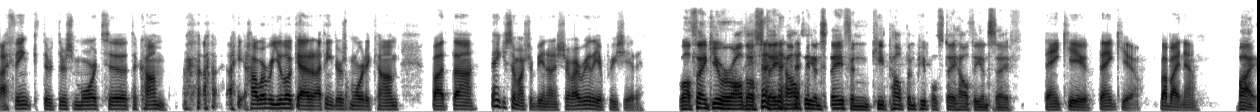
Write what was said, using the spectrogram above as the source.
I think there, there's more to, to come. However, you look at it, I think there's more to come. But uh, thank you so much for being on the show. I really appreciate it. Well, thank you, Geraldo. Stay healthy and safe and keep helping people stay healthy and safe. Thank you. Thank you. Bye bye now. Bye.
